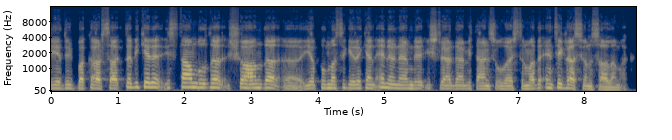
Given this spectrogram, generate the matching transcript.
diye bakarsak da bir kere İstanbul'da şu anda e, yapılması gereken en önemli işlerden bir tanesi ulaştırmada entegrasyonu sağlamak.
